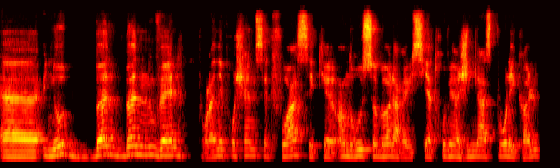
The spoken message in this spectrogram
Euh, une autre bonne, bonne nouvelle pour l'année prochaine, cette fois, c'est que Andrew Sobol a réussi à trouver un gymnase pour l'école,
